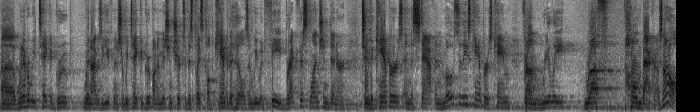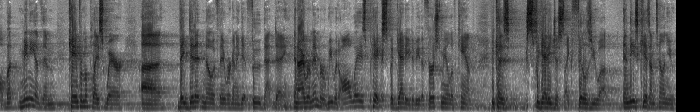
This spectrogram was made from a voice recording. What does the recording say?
uh, whenever we'd take a group, when I was a youth minister, we'd take a group on a mission trip to this place called Camp of the Hills, and we would feed breakfast, lunch, and dinner to the campers and the staff. And most of these campers came from really rough home backgrounds. Not all, but many of them came from a place where uh, they didn't know if they were going to get food that day. And I remember we would always pick spaghetti to be the first meal of camp because spaghetti just like fills you up and these kids, I'm telling you,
